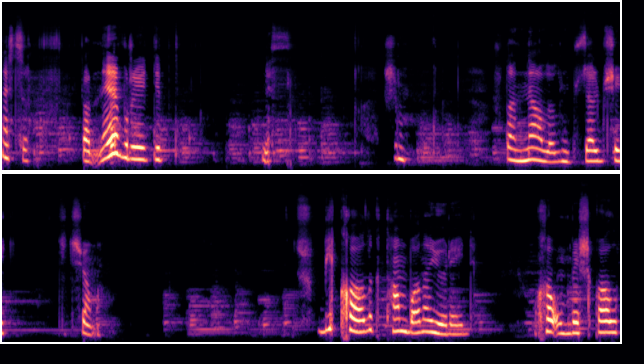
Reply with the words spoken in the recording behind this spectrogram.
Neyse. Ben ne buraya git? Neyse. Şimdi şuradan ne alalım? Güzel bir şey geçiyor ama. Şu bir K'lık tam bana göreydi. Oha 15 K'lık.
